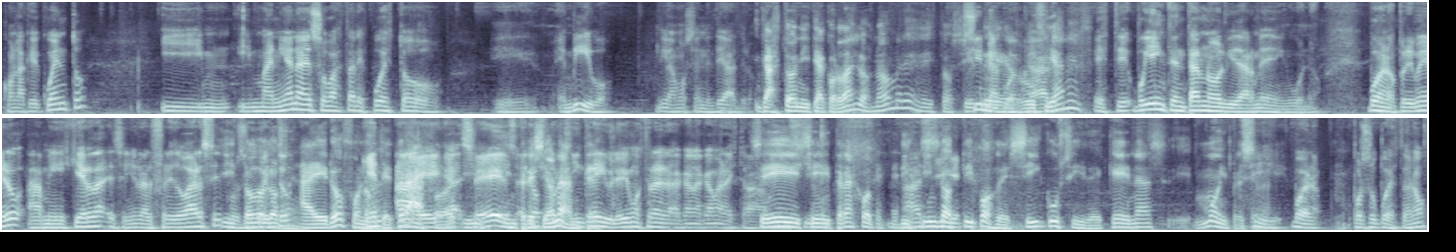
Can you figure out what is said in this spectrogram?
con la que cuento y, y mañana eso va a estar expuesto eh, en vivo, digamos, en el teatro. Gastón, ¿y te acordás los nombres de estos siete Sí, me acuerdo. claro. rufianes? Este, voy a intentar no olvidarme de ninguno. Bueno, primero a mi izquierda el señor Alfredo Arce, Y por todos los supuesto. aerófonos En- que trajo. eh, sí, impresionante. es Increíble, voy a mostrar acá en la cámara. Está. Sí, buenísimo. sí, trajo distintos que- tipos de sicus y de quenas. Muy impresionante. Sí, bueno, por supuesto, ¿no?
